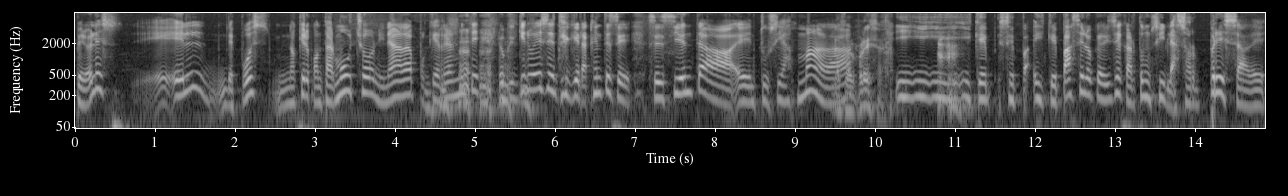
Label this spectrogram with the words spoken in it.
pero él es él después no quiero contar mucho ni nada porque realmente lo que quiero es este, que la gente se, se sienta entusiasmada La sorpresa. y, y- y- y que sepa- y que pase lo que dice Cartoon sí la sorpresa de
